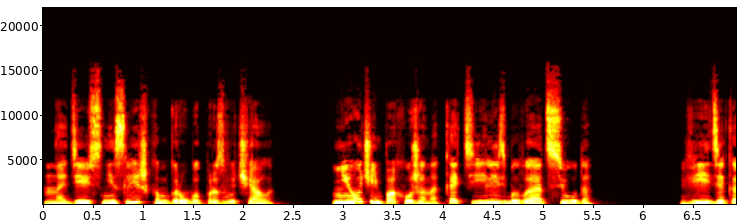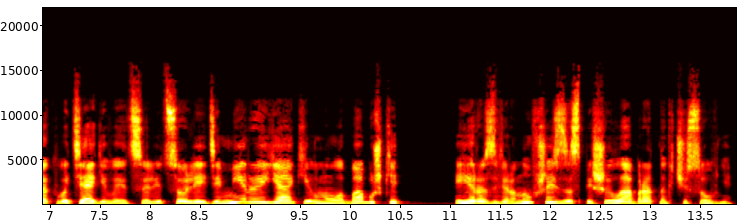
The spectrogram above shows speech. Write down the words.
Надеюсь, не слишком грубо прозвучало. Не очень похоже на «катились бы вы отсюда». Видя, как вытягивается лицо леди Миры, я кивнула бабушке и, развернувшись, заспешила обратно к часовне.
